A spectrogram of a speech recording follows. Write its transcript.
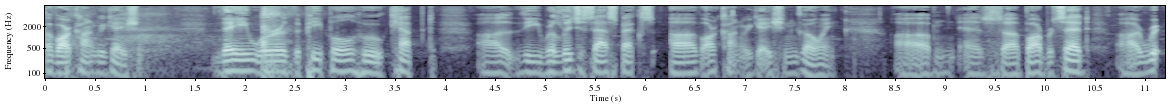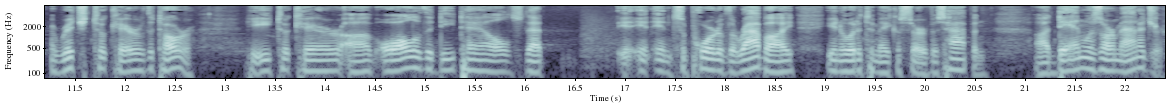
of our congregation. They were the people who kept uh, the religious aspects of our congregation going. Um, as uh, Barbara said, uh, Rich took care of the Torah. He took care of all of the details that, in, in support of the rabbi, in order to make a service happen. Uh, Dan was our manager.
